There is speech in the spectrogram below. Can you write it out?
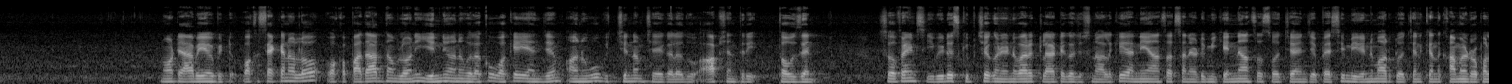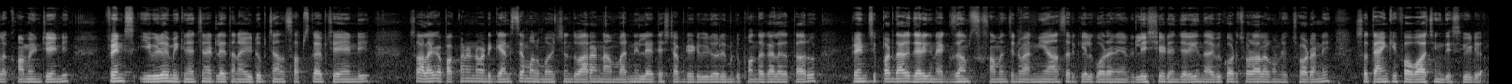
నూట యాభై బిట్ ఒక సెకనులో ఒక పదార్థంలోని ఎన్ని అణువులకు ఒకే ఎంజైమ్ అణువు విచ్ఛిన్నం చేయగలదు? Option three thousand. So friends ఈ వీడియో స్కిప్ చేయకుండా ఎన్ని వరకు క్లారిటీగా చూసిన వాళ్ళకి అన్ని ఆన్సర్స్ అనేవి మీకు ఎన్ని ఆన్సర్స్ వచ్చాయని చెప్పేసి మీరు ఎన్ని మార్కులు వచ్చాయని కింద కామెంట్ రూపంలో కామెంట్ చేయండి. ఫ్రెండ్స్ ఈ వీడియో మీకు నచ్చినట్లయితే నా యూట్యూబ్ ఛానల్ సబ్స్క్రైబ్ చేయండి. సో అలాగే పక్కన ఉన్నటువంటి గంట సింబల్ ద్వారా నా మరిన్ని లేటెస్ట్ అప్డేట్ వీడియోలు మీరు పొందగలుగుతారు. ఫ్రెండ్స్ ఇప్పటిదాకా జరిగిన ఎగ్జామ్స్కి సంబంధించిన అన్ని ఆన్సర్ వెళ్ళి కూడా నేను రిలీజ్ చేయడం జరిగింది. అవి కూడా చూడాలనుకుంటే చూడండి. So thank you for watching this video.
